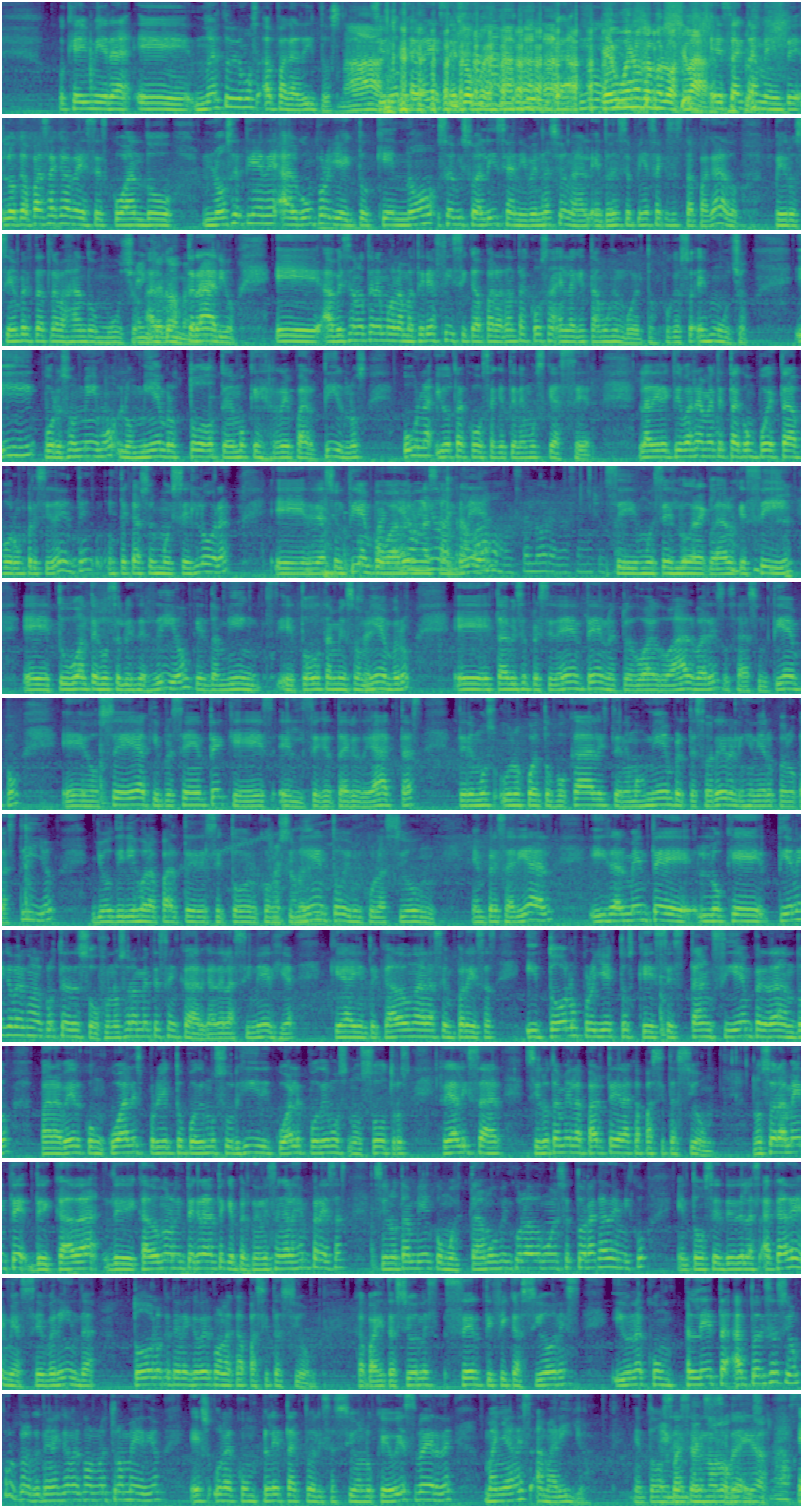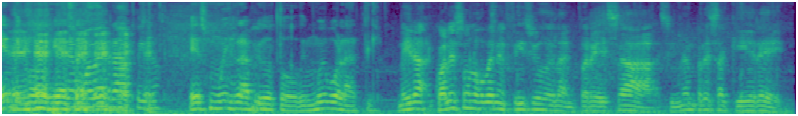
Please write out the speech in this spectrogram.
Ok, mira, eh, no estuvimos apagaditos, Ah, sino que a veces eso fue. nunca, nunca. Qué bueno que me lo aclaras. Exactamente. Lo que pasa que a veces cuando no se tiene algún proyecto que no se visualice a nivel nacional, entonces se piensa que se está pagado, pero siempre está trabajando mucho. Al contrario, eh, a veces no tenemos la materia física para tantas cosas en las que estamos envueltos, porque eso es mucho. Y por eso mismo, los miembros todos tenemos que repartirnos una y otra cosa que tenemos que hacer. La directiva realmente está compuesta por un presidente, en este caso es Moisés Lora. Eh, desde hace un tiempo va a haber una asamblea. trabajo, Moisés Lora, de hace muchos Sí, años. Moisés Lora, claro que sí. Eh, estuvo antes José Luis de Río, que también, eh, todos también son Sí. miembros. Eh, está vicepresidente, nuestro Eduardo Álvarez, o sea, hace un tiempo. Eh, José, aquí presente, que es el secretario de actas. Tenemos unos cuantos vocales, tenemos miembro, el tesorero, el ingeniero Pedro Castillo. Yo dirijo la parte del sector conocimiento y vinculación empresarial y realmente lo que tiene que ver con el clúster de software no solamente se encarga de la sinergia que hay entre cada una de las empresas y todos los proyectos que se están siempre dando para ver con cuáles proyectos podemos surgir y cuáles podemos nosotros realizar, sino también la parte de la capacitación, no solamente de cada de cada uno de los integrantes que pertenecen a las empresas, sino también como estamos vinculados con el sector académico, entonces desde las academias se brinda todo lo que tiene que ver con la capacitación. Capacitaciones, certificaciones y una completa actualización, porque lo que tiene que ver con nuestro medio es una completa actualización. Lo que hoy es verde, mañana es amarillo. Entonces, en tecnología. eso. Así En es. tecnología, Se mueve rápido. Es muy rápido todo y muy volátil. Mira, ¿cuáles son los beneficios de la empresa si una empresa quiere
